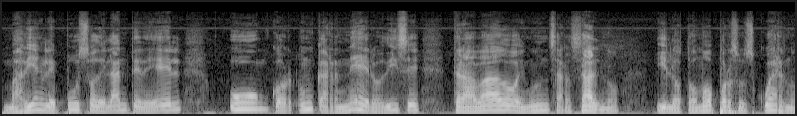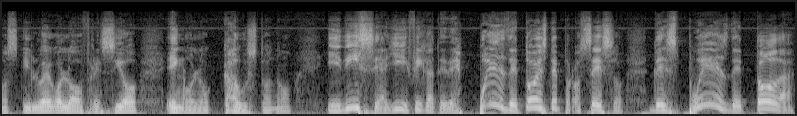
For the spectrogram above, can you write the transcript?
Más bien le puso delante de él un, un carnero, dice, trabado en un zarzal, ¿no? Y lo tomó por sus cuernos y luego lo ofreció en holocausto, ¿no? Y dice allí, fíjate, después de todo este proceso, después de toda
